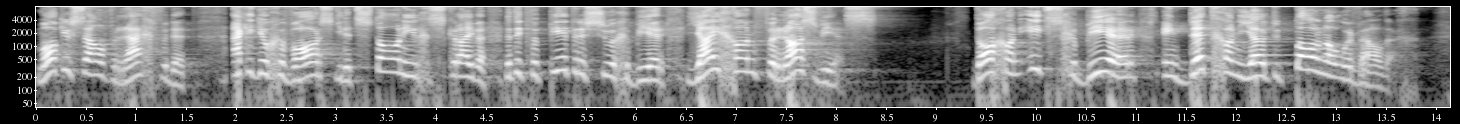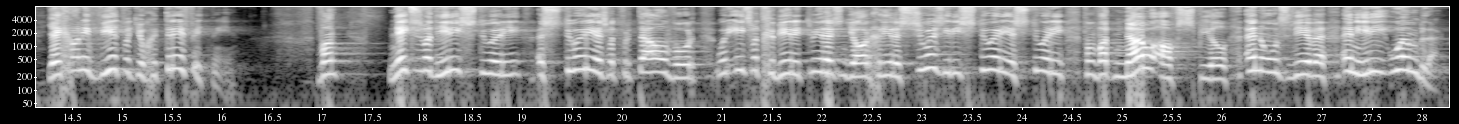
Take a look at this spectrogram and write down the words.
Maak jouself reg vir dit. Ek het jou gewaarsku, dit staan hier geskrywe. Dit het vir Petrus so gebeur. Jy gaan verras wees. Daar gaan iets gebeur en dit gaan jou totaal en al oorweldig. Jy gaan nie weet wat jou getref het nie. Want Net soos wat hierdie storie 'n storie is wat vertel word oor iets wat gebeur het 2000 jaar gelede, soos hierdie storie 'n storie van wat nou afspeel in ons lewe in hierdie oomblik.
